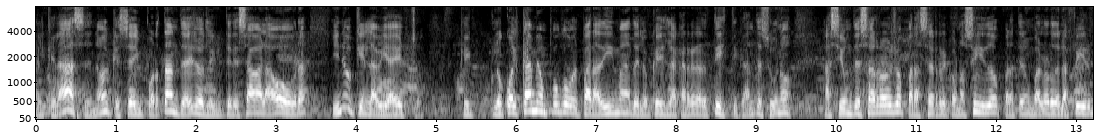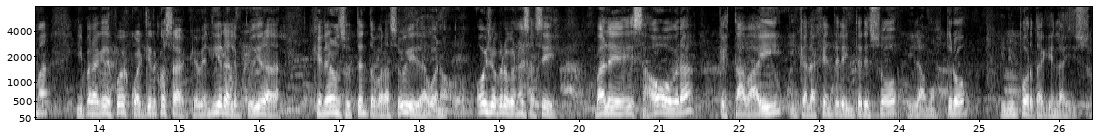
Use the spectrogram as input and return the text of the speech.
al que la hace, ¿no? que sea importante, a ellos les interesaba la obra y no quien la había hecho, que, lo cual cambia un poco el paradigma de lo que es la carrera artística. Antes uno hacía un desarrollo para ser reconocido, para tener un valor de la firma y para que después cualquier cosa que vendiera le pudiera generar un sustento para su vida. Bueno, hoy yo creo que no es así. Vale esa obra que estaba ahí y que a la gente le interesó y la mostró y no importa quién la hizo.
